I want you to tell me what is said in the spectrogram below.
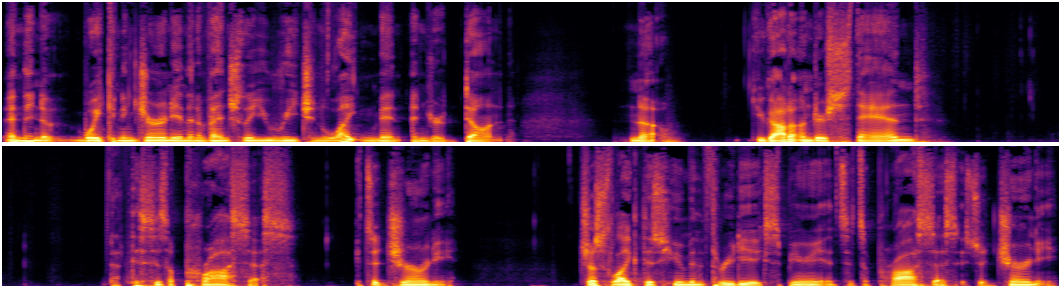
and then awakening journey and then eventually you reach enlightenment and you're done. No. You got to understand that this is a process. It's a journey. Just like this human 3D experience, it's a process, it's a journey.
